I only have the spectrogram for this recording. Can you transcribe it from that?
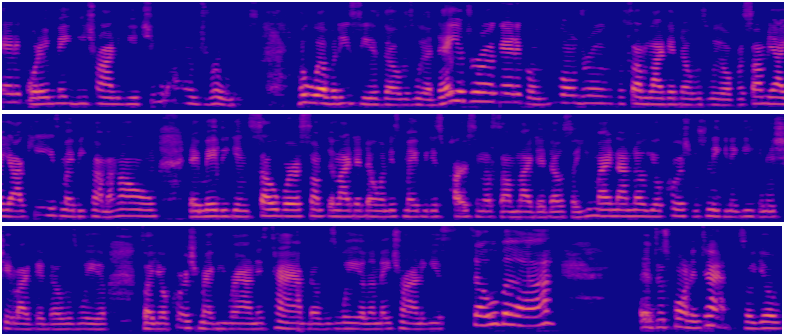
addict, or they may be trying to get you on drugs. Whoever this is, though, as well. They a drug addict, or you on drugs, or something like that, though, as well. For some of y'all, y'all kids may be coming home, they may be getting sober or something like that, though, and this may be this person or something like that, though. So you might not know your crush was sneaking and geeking and shit like that, though, as well. So your crush may be around this time, though, as well, and they trying to get sober at this point in time. So yo,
